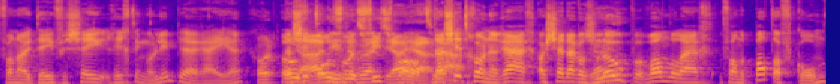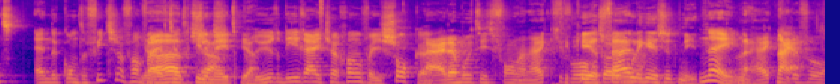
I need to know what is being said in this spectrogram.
vanuit DVC richting Olympia rijden. Gewoon Daar zit- over het fietspad. ja, ja. Daar zit gewoon een raar... Als jij daar als lopen wandelaar van het pad afkomt... en er komt een fietser van Ja, 25 precies, km per ja. uur... die rijdt jou gewoon van je sokken. Ja, daar moet iets van een hekje voor Verkeersveilig is het niet. Nee, Een hekje nou ervoor.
